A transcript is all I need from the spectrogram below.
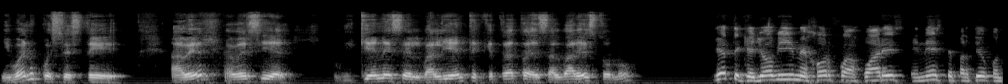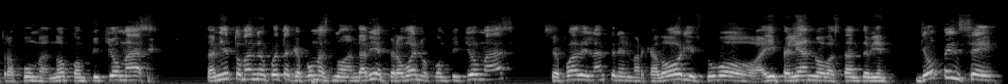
y bueno, pues este, a ver, a ver si quién es el valiente que trata de salvar esto, ¿no? Fíjate que yo vi mejor a Juárez en este partido contra Pumas, ¿no? Compitió más. También tomando en cuenta que Pumas no anda bien, pero bueno, compitió más, se fue adelante en el marcador y estuvo ahí peleando bastante bien. Yo pensé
